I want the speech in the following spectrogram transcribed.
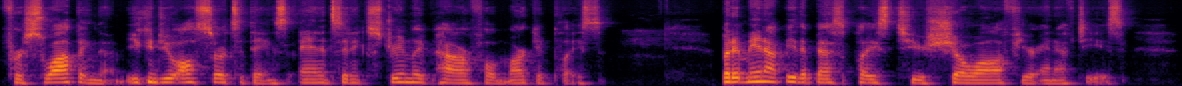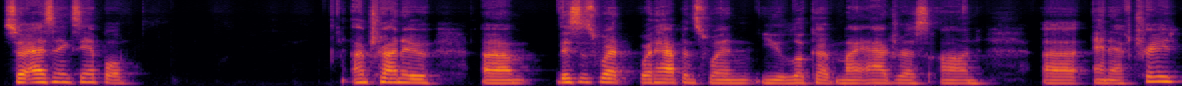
for swapping them. You can do all sorts of things, and it's an extremely powerful marketplace. But it may not be the best place to show off your NFTs. So as an example, I'm trying to, um, this is what, what happens when you look up my address on uh, NFTrade.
